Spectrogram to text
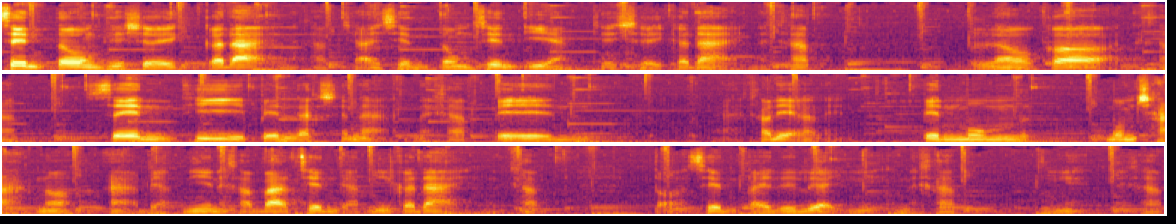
เส้นตรงเฉยๆก็ได้นะครับ ใช้เส้นตรงเส้นเอียงเฉยๆก็ได้นะครับ แล้วก็นะครับเส้นที่เป็นลักษณะนะครับเป็นเขาเรียกอะไรเป็นมุมมุมฉากเนาะอ่าแบบนี้นะครับวาดเส้นแบบนี้ก็ได้นะครับ ต่อเส้นไปเรื่อยๆอย่างนี้นะครับ อย่างนี้นะครับ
